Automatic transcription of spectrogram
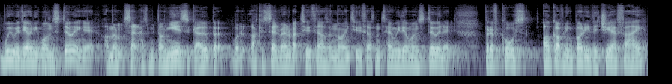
we were the only ones doing it. I'm not saying it hasn't been done years ago, but like I said, around about 2009, 2010, we were the ones doing it. But of course, our governing body, the GFA,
